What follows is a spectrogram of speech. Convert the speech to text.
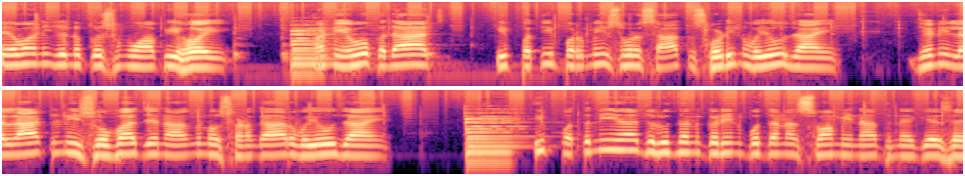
રહેવાની જેને કસમો આપી હોય, અને એવો કદાચ એ પતિ પરમેશ્વર સાથ છોડીને વયો જાય, જેની લલાટની શોભા જેના અંગનો શણગાર વયો જાય એ પત્ની જ રુદન કરીને પોતાના સ્વામીનાથને કહે છે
